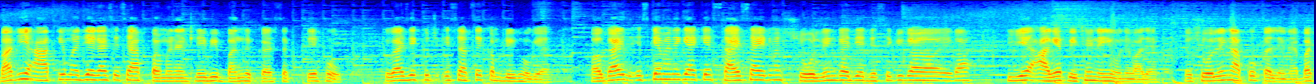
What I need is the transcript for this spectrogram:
बाकी आपकी मर्ज़ी है गैस इसे आप परमानेंटली भी बंद कर सकते हो। तो गाइज़ ये कुछ इस हिसाब से कंप्लीट हो गया। और गाइज़ इसके मैंने क्या किया साइड साइड में शोल्डरिंग कर दिया, जिससे कि क्या होगा ये आगे पीछे नहीं होने वाला है। तो शोल्डरिंग आपको कर लेना है। बट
